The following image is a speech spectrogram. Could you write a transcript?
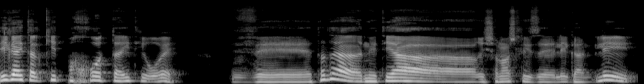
ליגה איטלקית פחות הייתי רואה ואתה יודע הנטייה הראשונה שלי זה ליגה אנגלית,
